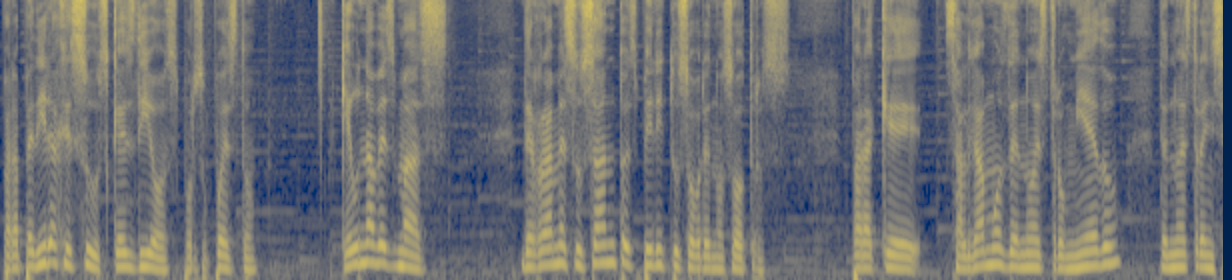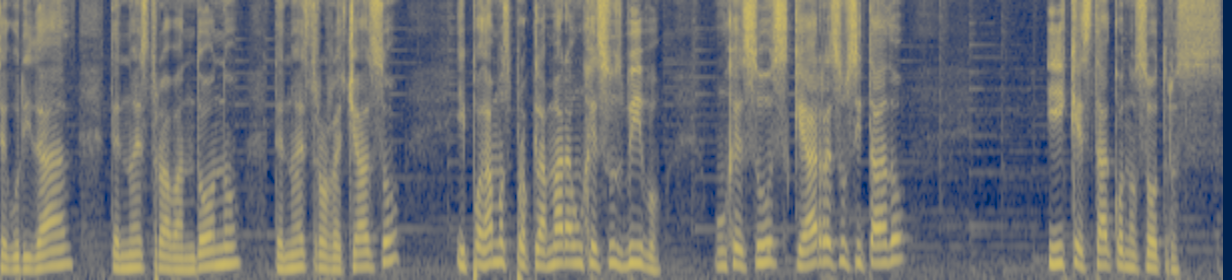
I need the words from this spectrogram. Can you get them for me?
para pedir a Jesús, que es Dios, por supuesto, que una vez más derrame su Santo Espíritu sobre nosotros para que salgamos de nuestro miedo, de nuestra inseguridad, de nuestro abandono, de nuestro rechazo y podamos proclamar a un Jesús vivo, un Jesús que ha resucitado y que está con nosotros.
